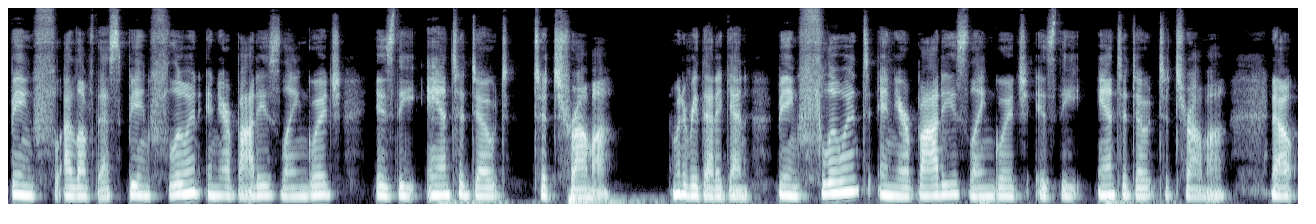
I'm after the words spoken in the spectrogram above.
being, fl- I love this, being fluent in your body's language is the antidote to trauma. I'm going to read that again. Being fluent in your body's language is the antidote to trauma. Now,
